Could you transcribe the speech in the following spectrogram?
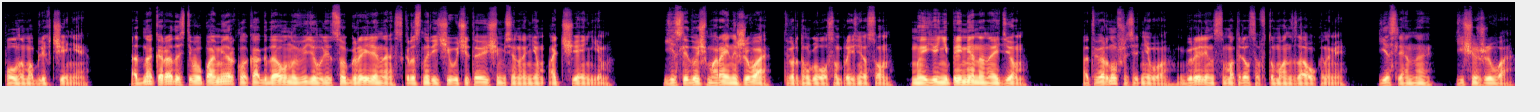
полным облегчения. Однако радость его померкла, когда он увидел лицо Грейлина с красноречиво читающимся на нем отчаянием. «Если дочь Марайны жива», — твердым голосом произнес он, — «мы ее непременно найдем». Отвернувшись от него, Грейлин смотрелся в туман за окнами. «Если она еще жива».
